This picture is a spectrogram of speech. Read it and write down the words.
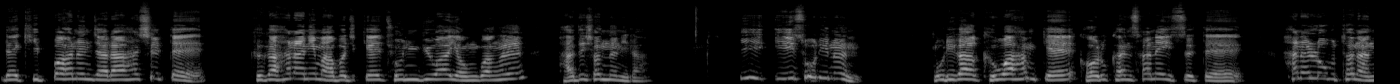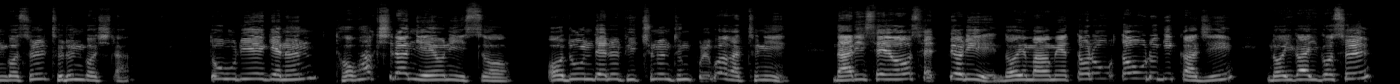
내 기뻐하는 자라 하실 때 그가 하나님 아버지께 존귀와 영광을 받으셨느니라. 이, 이 소리는 우리가 그와 함께 거룩한 산에 있을 때 하늘로부터 난 것을 들은 것이라. 또 우리에게는 더 확실한 예언이 있어 어두운 데를 비추는 등불과 같으니 날이 새어 샛별이 너희 마음에 떠오르기까지 너희가 이것을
